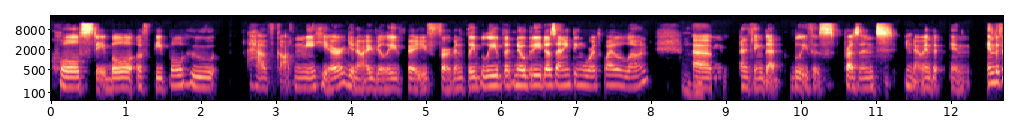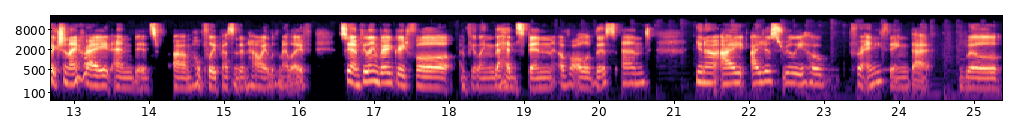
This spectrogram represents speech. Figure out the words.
whole stable of people who have gotten me here. You know, I really very fervently believe that nobody does anything worthwhile alone. Mm-hmm. Um, I think that belief is present, you know, in the in in the fiction I write, and it's um, hopefully present in how I live my life. So yeah, I'm feeling very grateful. I'm feeling the head spin of all of this, and you know, I I just really hope for anything that will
